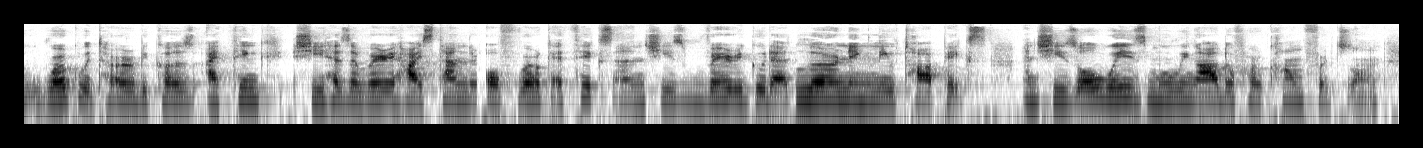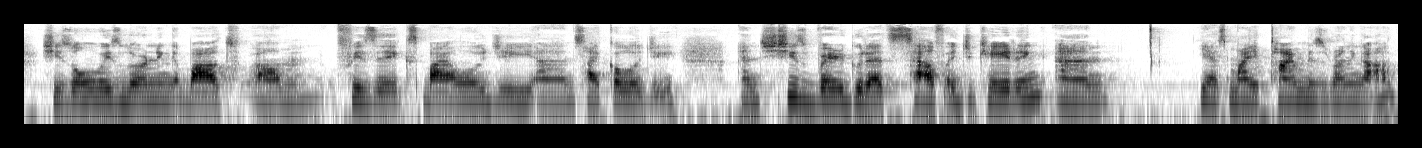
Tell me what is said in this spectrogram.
work with her because I think she has a very high standard of work ethics and she's very good at learning new topics and she's always moving out of her comfort zone. She's always learning about um, physics, biology, and psychology, and she's very good at self educating and yes, my time is running out.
